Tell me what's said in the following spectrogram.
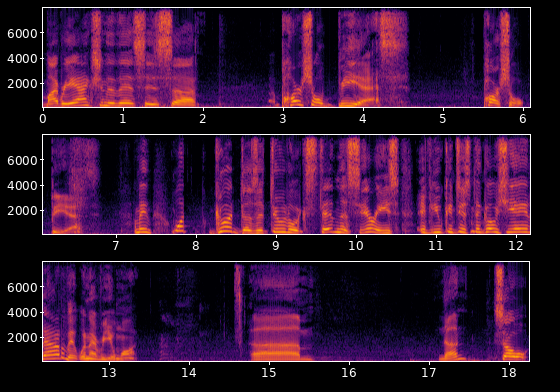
my reaction to this is uh, partial BS. Partial BS. I mean, what good does it do to extend the series if you can just negotiate out of it whenever you want? Um, none. So,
